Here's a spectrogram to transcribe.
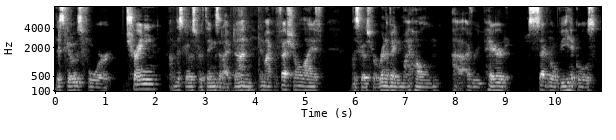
This goes for training. Um, this goes for things that I've done in my professional life. This goes for renovating my home. Uh, I've repaired several vehicles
